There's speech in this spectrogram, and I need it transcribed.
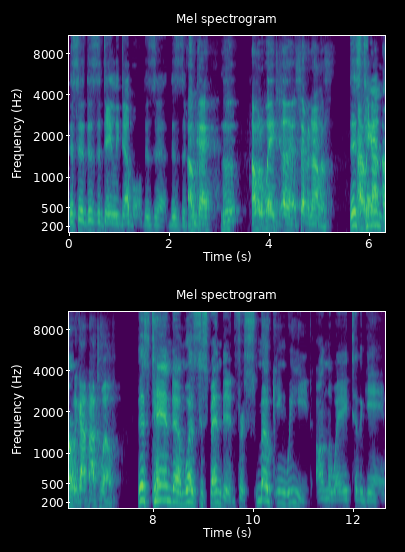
This is this is a daily double. This is a this is a two- Okay. I want to wage uh seven dollars. This I only, got, tandem, only got about twelve. this tandem was suspended for smoking weed on the way to the game,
